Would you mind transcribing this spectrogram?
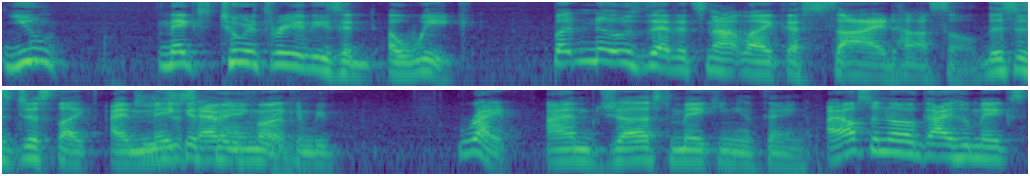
you makes two or three of these a, a week, but knows that it's not like a side hustle. This is just like I make just a having thing fun. that can be. Right, I'm just making a thing. I also know a guy who makes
